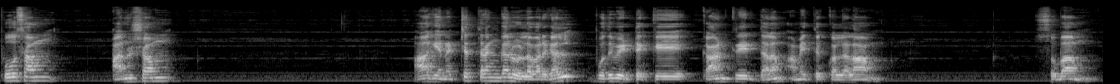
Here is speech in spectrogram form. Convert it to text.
பூசம் அனுஷம் ஆகிய நட்சத்திரங்கள் உள்ளவர்கள் புது வீட்டுக்கு கான்கிரீட் தளம் அமைத்துக்கொள்ளலாம் சுபம்.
